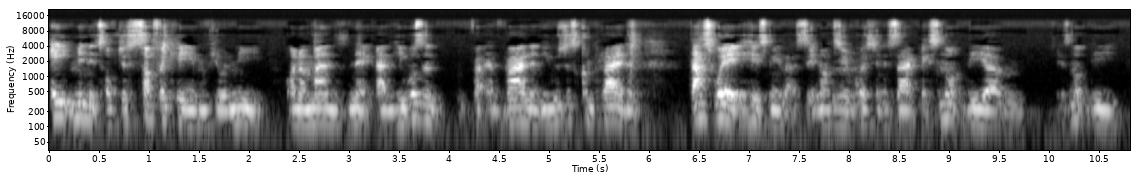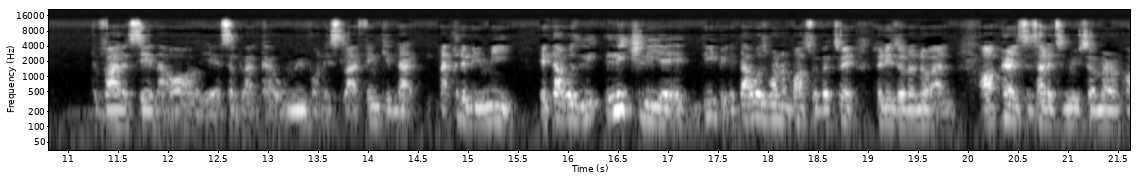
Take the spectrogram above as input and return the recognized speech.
eight minutes of just suffocating with your knee on a man's neck, and he wasn't vi- violent. He was just compliant, and that's where it hits me. Like in answer to your Mm. question, it's like it's not the um, it's not the the violence saying that oh yeah it's a black guy we'll move on. It's like thinking that that could have been me. If that was li- literally yeah, if, deep, if that was one of us with a tw- twenty dollar note, and our parents decided to move to America,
